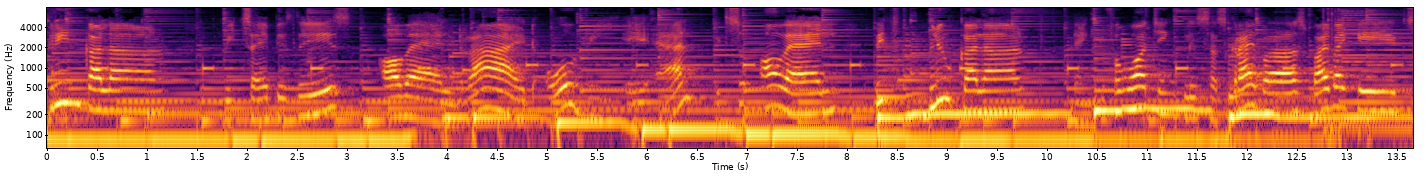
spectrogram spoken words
green color. Which shape is this? Oval. Right. O V A L. It's oval with blue color. Thank you for watching. Please subscribe us. Bye bye kids.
